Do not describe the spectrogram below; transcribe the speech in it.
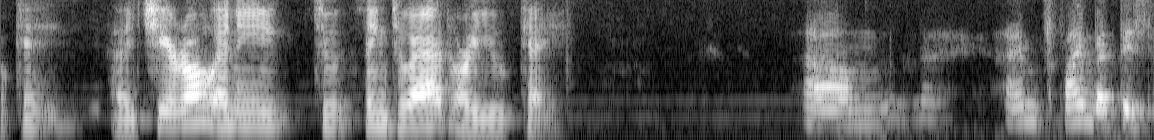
Okay, uh, Chiro, anything to thing to add or are you okay? Um, I'm fine, but this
